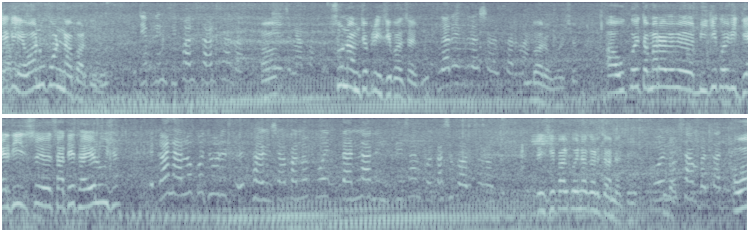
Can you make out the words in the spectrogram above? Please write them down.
ચેક લેવાનું કોણ ના પાડતું હતું જે પ્રિન્સિપલ સર છે ને એ જ ના પાડે. શું નામ છે પ્રિન્સિપાલ સાહેબ નરેન્દ્ર સર શર્મા. બરોબર છે. આવું કોઈ તમારા બીજી કોઈ વિદ્યાર્થી સાથે થયેલું છે? ઘણા લોકો જોડે થયું છે પણ કોઈ દંડના નિર્દેશન કોઈ કશું કરતું નથી પ્રિન્સિપાલ કોઈને ગણતા નથી. કોઈનું સાંભળતા હવે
